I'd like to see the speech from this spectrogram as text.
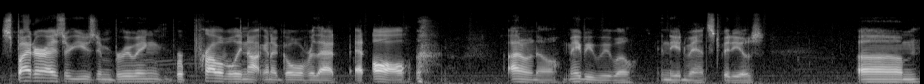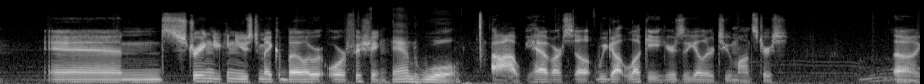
Spider eyes are used in brewing. We're probably not going to go over that at all. I don't know. Maybe we will in the advanced videos. Um, and string you can use to make a bow or, or fishing. and wool. Ah, we have ourselves. We got lucky. Here's the other two monsters. Uh,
